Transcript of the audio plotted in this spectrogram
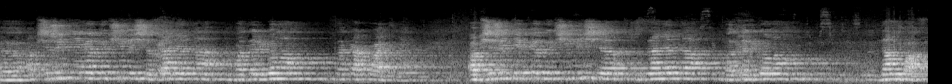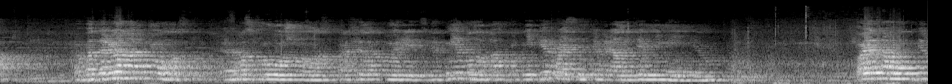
Э, Общежитие медучилища занято батальоном Закарпатья. Общежитие педучилища занято батальоном Донбасс. Батальон Артемовск э, расположен у нас в профилактории цветмета, но там хоть не 1 сентября, но тем не менее. Поэтому 1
